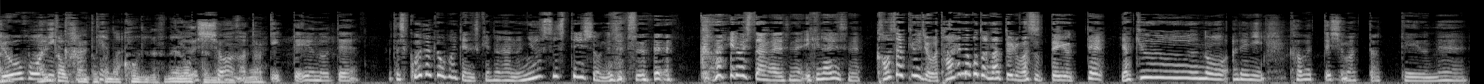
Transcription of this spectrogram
両方に勝て有藤監督の講義ですね優勝の時っていうので私これだけ覚えてるんですけどあのニュースステーションでですね 倉弘さんがですねいきなりですね川崎球場は大変なことになっておりますって言って野球のあれに変わってしまったっていうね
